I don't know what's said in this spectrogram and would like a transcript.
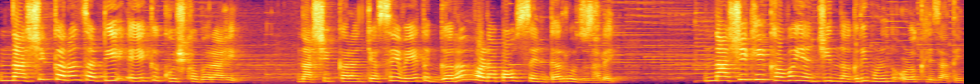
नाशिककरांसाठी एक खुशखबर आहे. नाशिककरांच्या सेवेत गरम वडापाव सेंटर रुजू झालंय. नाशिक ही खवय्यांची नगरी म्हणून ओळखली जाते.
